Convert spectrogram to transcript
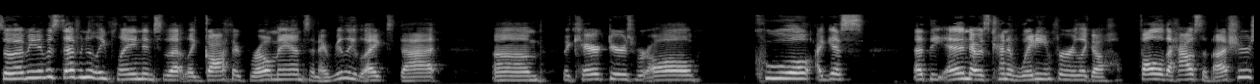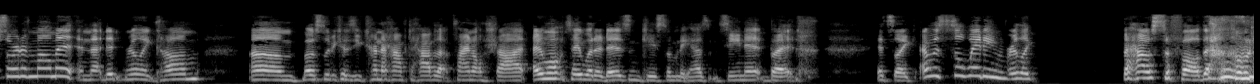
So, I mean, it was definitely playing into that like gothic romance, and I really liked that. Um, the characters were all cool. I guess at the end, I was kind of waiting for like a follow the house of Usher sort of moment, and that didn't really come. Um, mostly because you kind of have to have that final shot. I won't say what it is in case somebody hasn't seen it, but it's like I was still waiting for like the house to fall down.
